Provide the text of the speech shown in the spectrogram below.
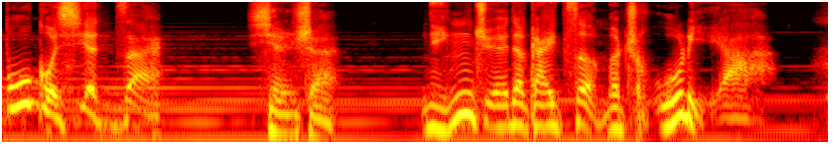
不过现在，先生，您觉得该怎么处理呀？啊，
